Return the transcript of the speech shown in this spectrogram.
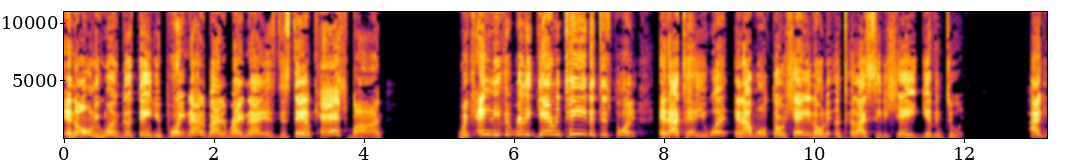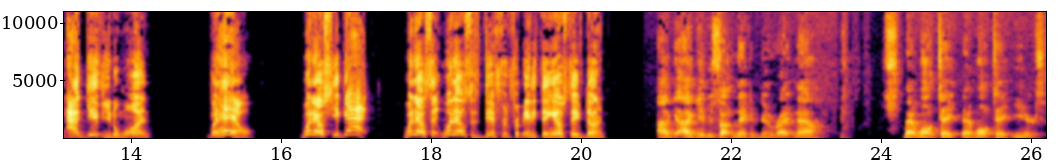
and the only one good thing you pointing out about it right now is this damn cash bond, which ain't even really guaranteed at this point. And I tell you what, and I won't throw shade on it until I see the shade given to it. I I mm-hmm. give you the one, but hell, what else you got? What else? What else is different from anything else they've done? I I give you something they could do right now that won't take that won't take years.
